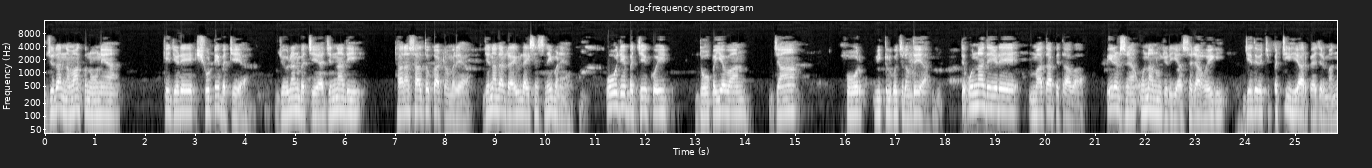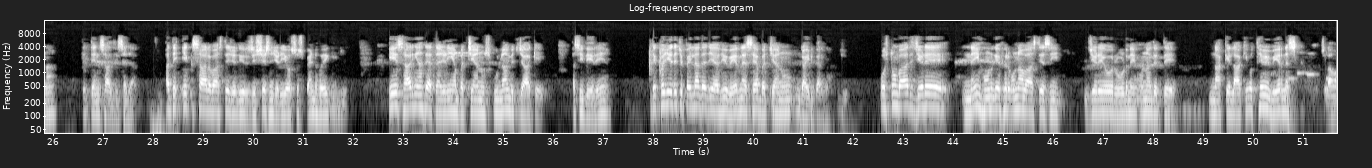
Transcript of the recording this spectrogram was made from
ਜਿਹੜਾ ਨਵਾਂ ਕਾਨੂੰਨ ਆ ਕਿ ਜਿਹੜੇ ਛੋਟੇ ਬੱਚੇ ਆ, ਜੁਵਲਨ ਬੱਚੇ ਆ, ਜਿਨ੍ਹਾਂ ਦੀ 18 ਸਾਲ ਤੋਂ ਘੱਟ ਉਮਰ ਆ, ਜਿਨ੍ਹਾਂ ਦਾ ਡਰਾਈਵ ਲਾਇਸੈਂਸ ਨਹੀਂ ਬਣਿਆ, ਉਹ ਜੇ ਬੱਚੇ ਕੋਈ ਦੋ ਪਹੀਆ ਵਾਹਨ ਜਾਂ ਫੋਰ ਵਹੀਕਲ ਕੋਈ ਚਲਾਉਂਦੇ ਆ, ਤੇ ਉਹਨਾਂ ਦੇ ਜਿਹੜੇ ਮਾਤਾ ਪਿਤਾ ਵਾ, ਪੇਰੈਂਟਸ ਆ ਉਹਨਾਂ ਨੂੰ ਜਿਹੜੀ ਆ ਸਜ਼ਾ ਹੋਏਗੀ, ਜਿਹਦੇ ਵਿੱਚ 25000 ਰੁਪਏ ਜੁਰਮਾਨਾ ਤੇ 3 ਸਾਲ ਦੀ ਸਜ਼ਾ। ਅਤੇ 1 ਸਾਲ ਵਾਸਤੇ ਜਿਹੜੀ ਰਜਿਸਟ੍ਰੇਸ਼ਨ ਜਿਹੜੀ ਆ ਉਹ ਸਸਪੈਂਡ ਹੋਏਗੀ। ਇਹ ਸਾਰੀਆਂ ਹਦਾਇਤਾਂ ਜਿਹੜੀਆਂ ਬੱਚਿਆਂ ਨੂੰ ਸਕੂਲਾਂ ਵਿੱਚ ਜਾ ਕੇ ਅਸੀਂ ਦੇ ਰਹੇ ਹਾਂ। ਦੇਖੋ ਜੀ ਇਹਦੇ ਚ ਪਹਿਲਾਂ ਤਾਂ ਜੇ ਅਸੀਂ ਅਵੇਅਰਨੈਸ ਆ ਬੱਚਿਆਂ ਨੂੰ ਗਾਈਡ ਕਰਨਾ। ਉਸ ਤੋਂ ਬਾਅਦ ਜਿਹੜੇ ਨਹੀਂ ਹੋਣਗੇ ਫਿਰ ਉਹਨਾਂ ਵਾਸਤੇ ਅਸੀਂ ਜਿਹੜੇ ਉਹ ਰੋਡ ਨੇ ਉਹਨਾਂ ਦੇ ਉੱਤੇ ਨਾਕੇ ਲਾ ਕੇ ਉੱਥੇ ਵੀ ਅਵੇਅਰਨੈਸ ਚਲਾਵਾਂ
